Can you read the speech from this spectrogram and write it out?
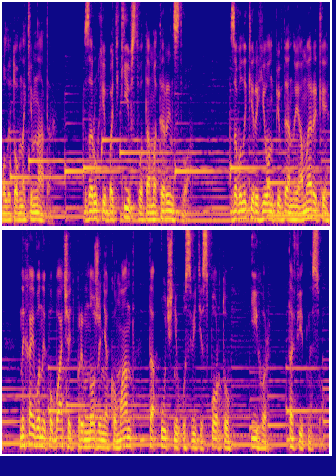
Молитовна кімната за рухи батьківство та материнство. За великий регіон Південної Америки нехай вони побачать примноження команд та учнів у світі спорту, ігор та фітнесу.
